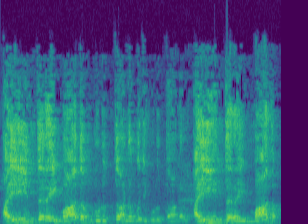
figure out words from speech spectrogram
ஐந்தரை மாதம் கொடுத்து அனுமதி கொடுத்தாங்க ஐந்தரை மாதம்.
